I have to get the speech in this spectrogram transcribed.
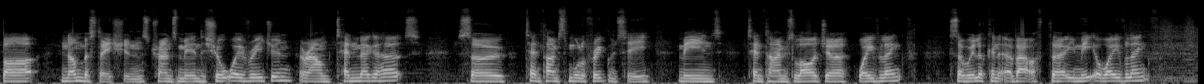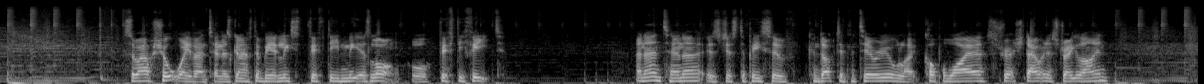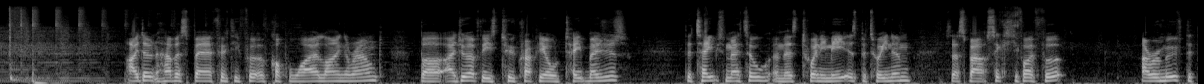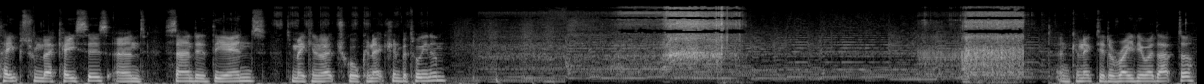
But number stations transmit in the shortwave region around 10 megahertz, so 10 times smaller frequency means 10 times larger wavelength. So we're looking at about a 30 meter wavelength. So our shortwave antenna is going to have to be at least 15 meters long, or 50 feet. An antenna is just a piece of conductive material like copper wire stretched out in a straight line. I don't have a spare 50 foot of copper wire lying around, but I do have these two crappy old tape measures. The tape's metal and there's 20 meters between them, so that's about 65 foot. I removed the tapes from their cases and sanded the ends to make an electrical connection between them. and connected a radio adapter.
